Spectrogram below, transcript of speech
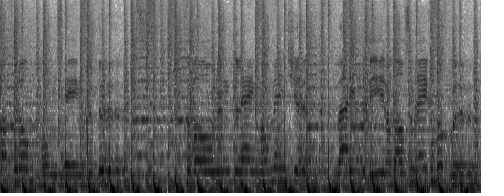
wat er om ons heen waarin de wereld als een regenboog kleurt.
